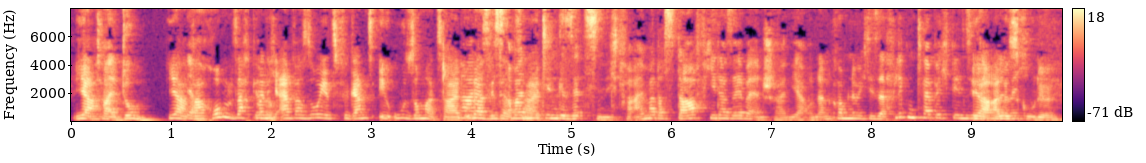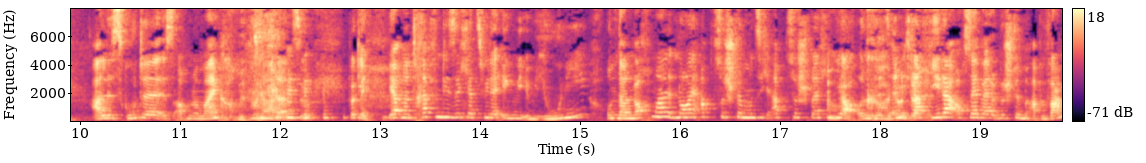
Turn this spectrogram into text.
Ja. Total dumm. Ja, warum sagt man genau. nicht einfach so jetzt für ganz EU Sommerzeit Nein, oder das ist aber Winterzeit? mit den Gesetzen nicht vereinbar. Das darf jeder selber entscheiden. Ja, und dann kommt nämlich dieser Flickenteppich, den sie Ja, alles nämlich, Gute. Alles Gute ist auch nur mein Kommentar dazu. Wirklich. Ja, und dann treffen die sich jetzt wieder irgendwie im Juni, um dann nochmal neu abzustimmen und sich abzusprechen. ja, und Oh Gott, letztendlich und da- darf jeder auch selber bestimmen, ab wann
